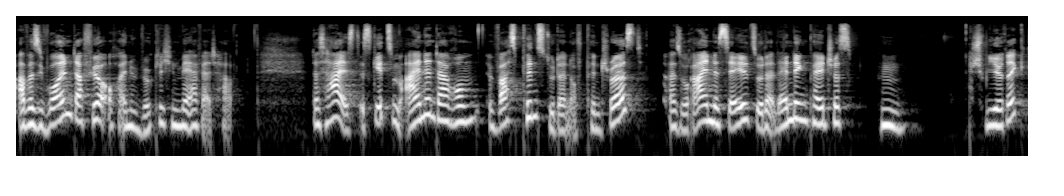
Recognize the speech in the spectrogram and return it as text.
aber sie wollen dafür auch einen wirklichen Mehrwert haben. Das heißt, es geht zum einen darum, was pinnst du denn auf Pinterest? Also reine Sales oder Landingpages? Hm, schwierig.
